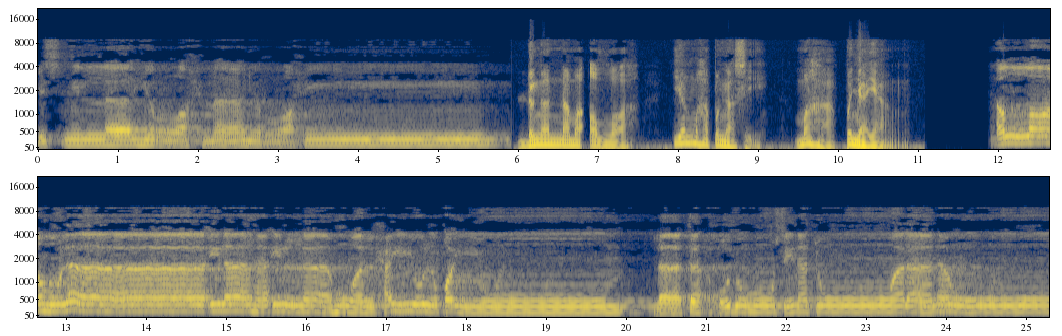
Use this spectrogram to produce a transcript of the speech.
Bismillahirrahmanirrahim. Dengan nama Allah yang Maha Pengasih, Maha Penyayang. Allahu la ilaha illa huwal hayyul qayyum. La ta'khudhuhu sinatun wa la nawm.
